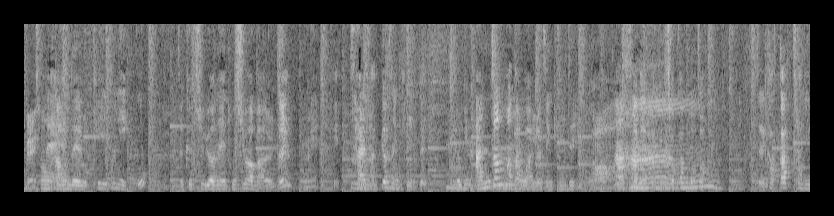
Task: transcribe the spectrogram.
네. 정 네. 가운데 로케이븐이 있고 이제 그 주변에 도시와 마을들, 네, 이렇게 잘 음. 닦여진 길들. 음. 여기는 안전하다고 알려진 길들이고요. 아. 마우스가드가 개척한 거죠. 이제 각각 자기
